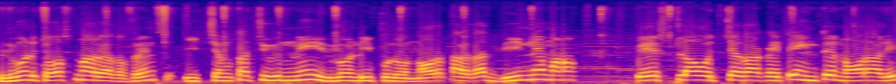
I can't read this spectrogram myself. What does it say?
ఇదిగోండి చూస్తున్నారు కదా ఫ్రెండ్స్ ఈ చింత చిగురిని ఇదిగోండి ఇప్పుడు నోరుతాం కదా దీన్నే మనం పేస్ట్ లా ఇంతే నోరాలి.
